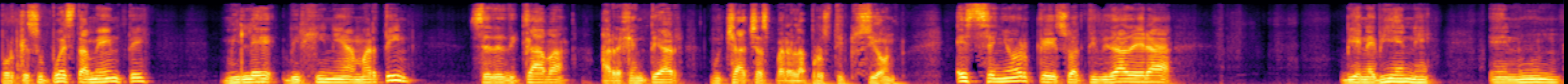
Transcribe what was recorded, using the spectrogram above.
porque supuestamente Milé Virginia Martín se dedicaba a regentear muchachas para la prostitución. Este señor que su actividad era viene viene en un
